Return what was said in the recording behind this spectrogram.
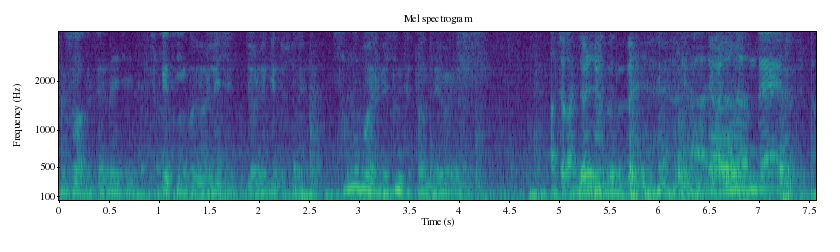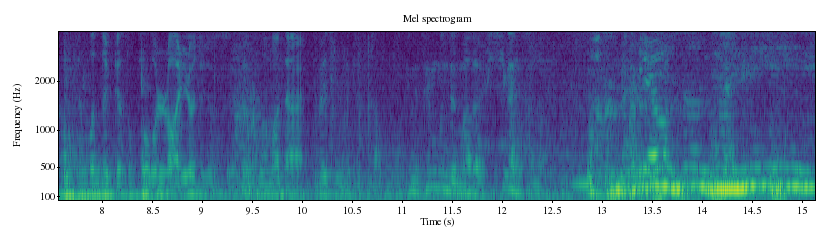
형수가 그때 매진이 됐죠. 티켓팅 이거 열리지 열리기도 전에 사무부에 매진됐다는데요. 이러면서. 아직 안 열렸는데 아직 아직 안 열렸는데 팬분들께서 버글로 알려주셨어요 몇 분 만에 매진이 됐다고 근데 팬분들마다 시간이 달라. 아니에요.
